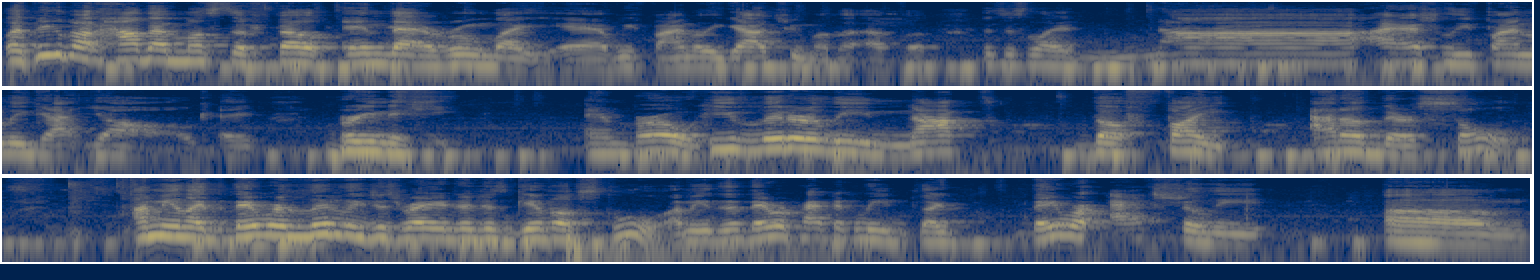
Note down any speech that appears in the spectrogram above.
Like, think about how that must have felt in that room. Like, yeah, we finally got you, mother effer. It's just like, nah, I actually finally got y'all. Okay, bring the heat. And bro, he literally knocked the fight out of their souls. I mean, like they were literally just ready to just give up school. I mean, they- were practically like they were actually, um,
